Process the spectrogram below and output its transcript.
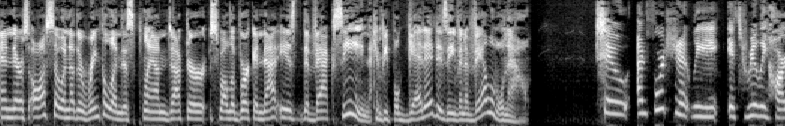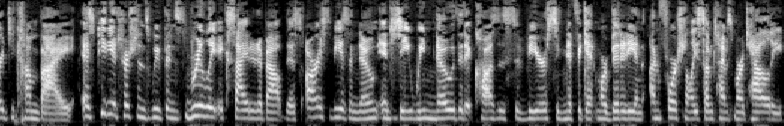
And there's also another wrinkle in this plan, Dr. Soileau-Burke, and that is the vaccine. Can people get it? Is it even available now? So, unfortunately, it's really hard to come by. As pediatricians, we've been really excited about this. RSV is a known entity. We know that it causes severe, significant morbidity and unfortunately sometimes mortality,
